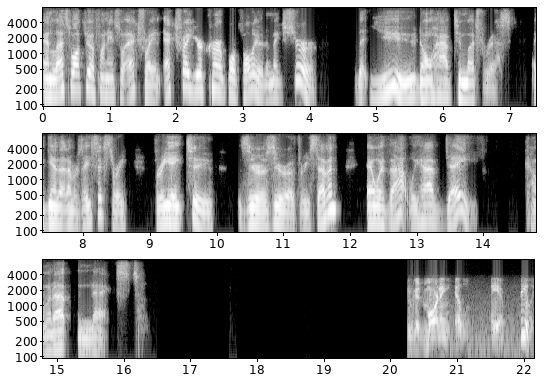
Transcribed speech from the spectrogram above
and let's walk through a financial x ray and x ray your current portfolio to make sure that you don't have too much risk. Again, that number is 863 382 0037. And with that, we have Dave coming up next. Good morning. Hey, I'm really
